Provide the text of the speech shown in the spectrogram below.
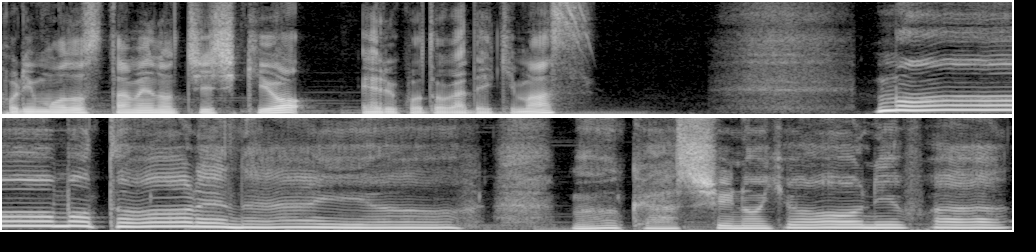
取り戻すための知識を得ることができます。もう戻れないよ。昔のようには。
